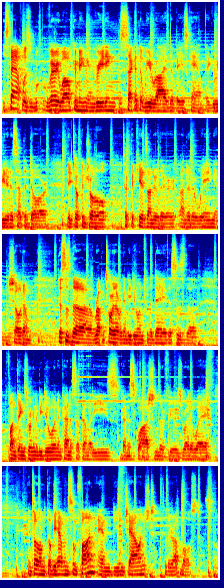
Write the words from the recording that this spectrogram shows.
The staff was very welcoming and greeting the second that we arrived at base camp. They greeted us at the door. They took control, took the kids under their under their wing and showed them this is the repertoire that we're going to be doing for the day. This is the fun things we're going to be doing and kind of set them at ease, kind of squash some of their fears right away. And told them they'll be having some fun and being challenged to their utmost. So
